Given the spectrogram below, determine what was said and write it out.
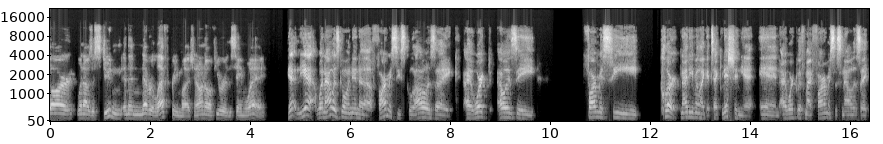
ER when I was a student and then never left pretty much. And I don't know if you were the same way. Yeah, yeah. When I was going into pharmacy school, I was like, I worked. I was a pharmacy clerk, not even like a technician yet. And I worked with my pharmacist, and I was like,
